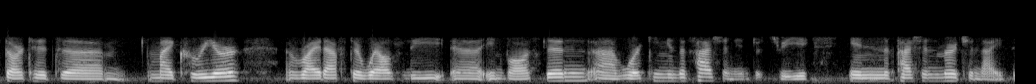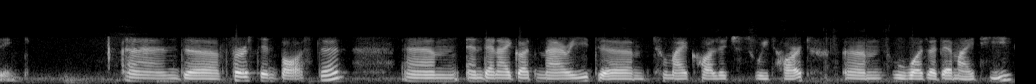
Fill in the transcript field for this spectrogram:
started um, my career right after Wellesley uh, in Boston, uh, working in the fashion industry, in fashion merchandising. And uh, first in Boston, um, and then I got married um, to my college sweetheart, um, who was at MIT.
